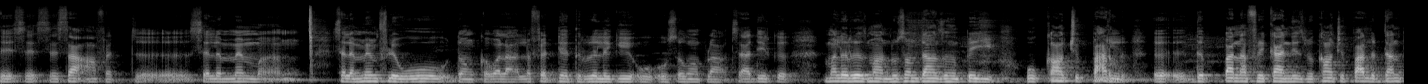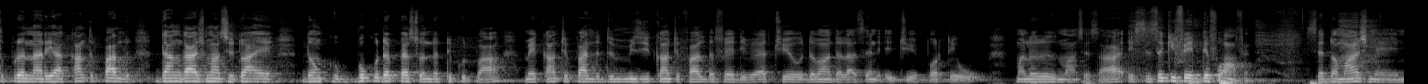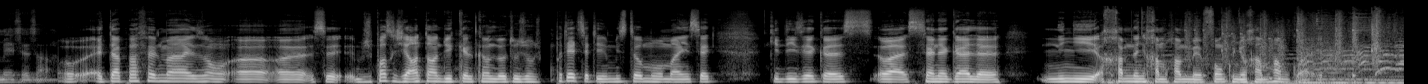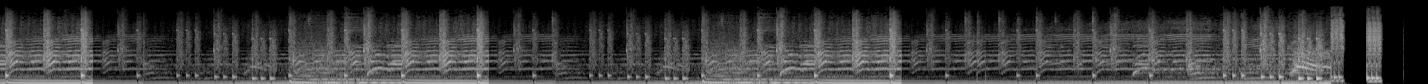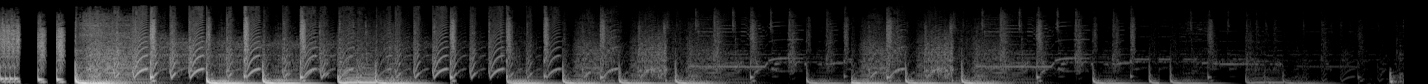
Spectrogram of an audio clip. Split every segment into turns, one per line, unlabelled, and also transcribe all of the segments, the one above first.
C'est ça en fait, euh, c'est le même, euh, c'est le même fléau. Donc voilà, le fait d'être relégué au, second plan, c'est-à-dire que malheureusement nous sommes dans un pays où quand tu parles euh, de panafricanisme, quand tu parles d'entrepreneuriat, quand tu parles d'engagement citoyen, donc beaucoup de personnes ne t'écoutent pas. Mais quand tu parles de musique, quand tu parles de faits divers, tu es au devant de la scène et tu es porté haut. Malheureusement c'est ça, et c'est ce qui fait défaut en fait. C'est dommage, mais, mais c'est ça.
Oh, et tu as parfaitement raison. Euh, euh, je pense que j'ai entendu quelqu'un l'autre jour, peut-être c'était Mr. Mo Mindset, qui disait que ouais, Sénégal, euh, nit ñi xam nañ xam-xam mais fonk ñu xam-xam quoi.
